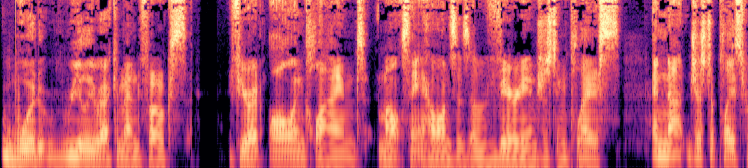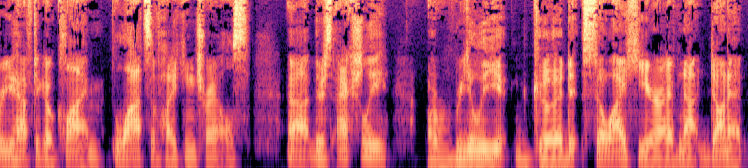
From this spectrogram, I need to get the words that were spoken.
would really recommend folks if you're at all inclined, Mount St. Helens is a very interesting place. And not just a place where you have to go climb. Lots of hiking trails. Uh, there's actually a really good, so I hear, I have not done it,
